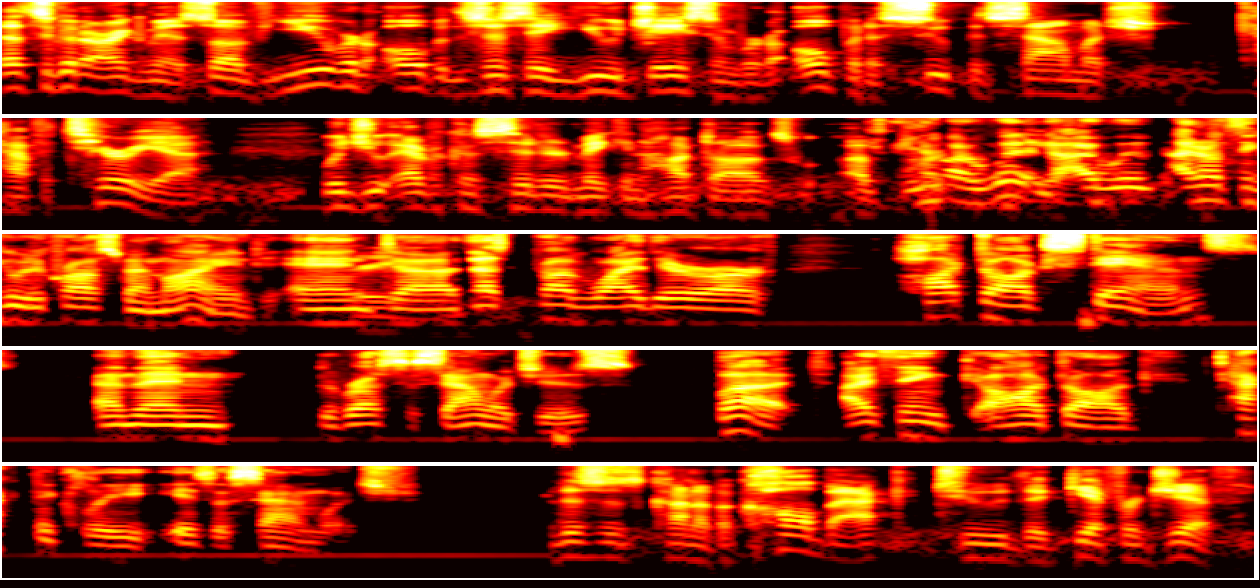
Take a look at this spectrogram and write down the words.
That's a good argument. So if you were to open, let's just say you, Jason, were to open a soup and sandwich cafeteria, would you ever consider making hot dogs? No, I wouldn't. I would. I don't think it would cross my mind, and uh, that's probably why there are hot dog stands, and then the rest of sandwiches. But I think a hot dog technically is a sandwich. This is kind of a callback to the GIF or GIF.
